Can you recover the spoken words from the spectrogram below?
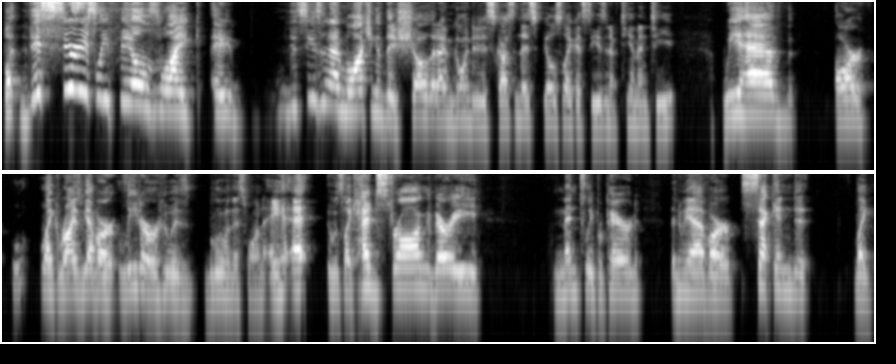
but this seriously feels like a the season I'm watching of this show that I'm going to discuss in this feels like a season of TMNT. We have our like rise. We have our leader who is blue in this one. A, a it was like headstrong, very mentally prepared. Then we have our second, like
